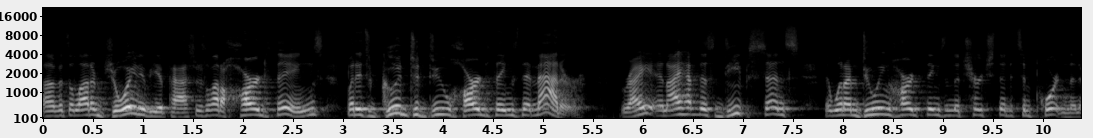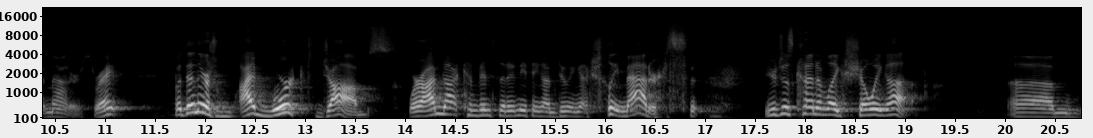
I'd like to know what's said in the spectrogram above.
Um, it's a lot of joy to be a pastor. There's a lot of hard things, but it's good to do hard things that matter, right? And I have this deep sense that when I'm doing hard things in the church, that it's important, that it matters, right? But then there's I've worked jobs where I'm not convinced that anything I'm doing actually matters. You're just kind of like showing up. Um,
